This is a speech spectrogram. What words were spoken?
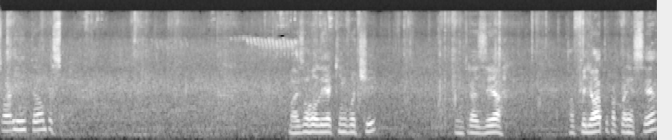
Isso aí então, pessoal. Mais um rolê aqui em Voti. Vim trazer a, a filhota para conhecer.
